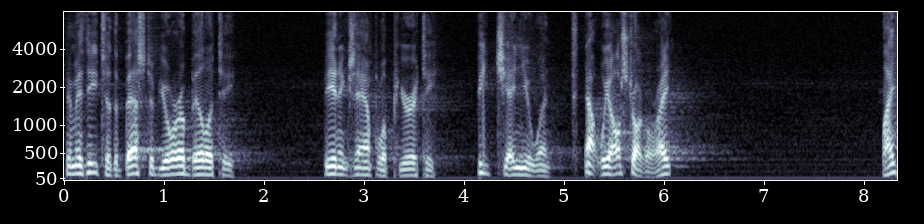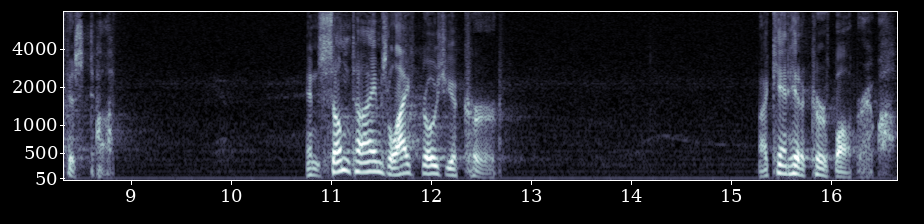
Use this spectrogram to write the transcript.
Timothy, to the best of your ability. Be an example of purity. Be genuine. Now, we all struggle, right? Life is tough. And sometimes life throws you a curve. I can't hit a curveball very well.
